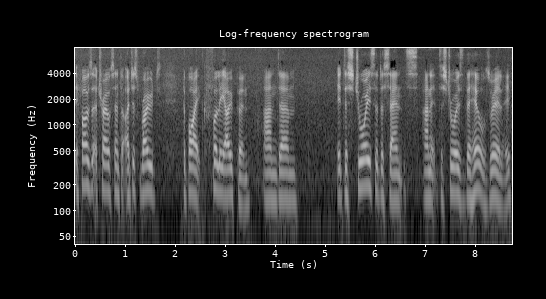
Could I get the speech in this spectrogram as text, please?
if i was at a trail center i just rode the bike fully open and um, it destroys the descents and it destroys the hills really.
